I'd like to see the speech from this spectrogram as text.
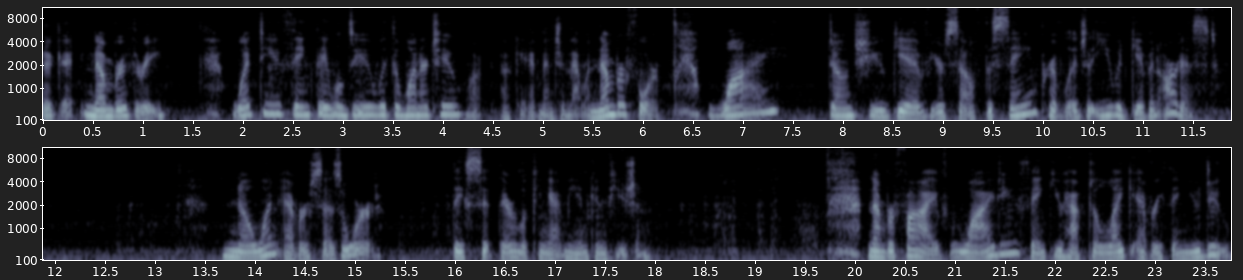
okay, number three. What do you think they will do with the one or two? Okay, I mentioned that one. Number four. Why don't you give yourself the same privilege that you would give an artist? No one ever says a word. They sit there looking at me in confusion. Number five, why do you think you have to like everything you do?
